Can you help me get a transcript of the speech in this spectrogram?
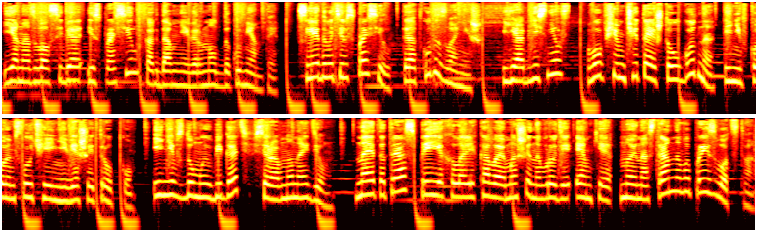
я назвал себя и спросил, когда мне вернут документы. Следователь спросил, «Ты откуда звонишь?» Я объяснил, «В общем, читай что угодно и ни в коем случае не вешай трубку. И не вздумай убегать, все равно найдем». На этот раз приехала легковая машина вроде «Эмки», но иностранного производства.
